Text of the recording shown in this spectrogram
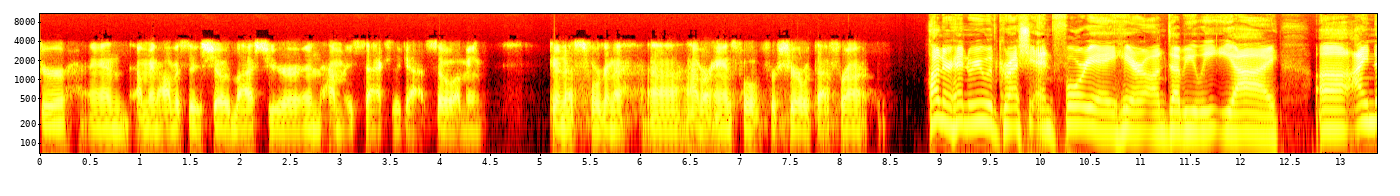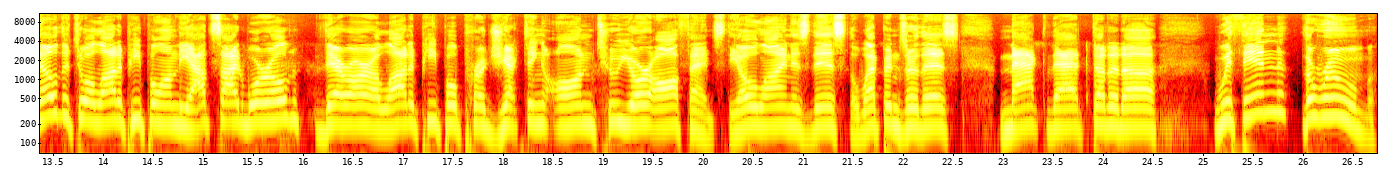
sure. And I mean, obviously, it showed last year and how many sacks they got. So I mean, goodness, we're gonna uh, have our hands full for sure with that front. Hunter Henry with Gresh and Fauria here on WEEI. Uh, I know that to a lot of people on the outside world, there are a lot of people projecting onto your offense. The O line is this, the weapons are this, Mac that, da da da. Within the room,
